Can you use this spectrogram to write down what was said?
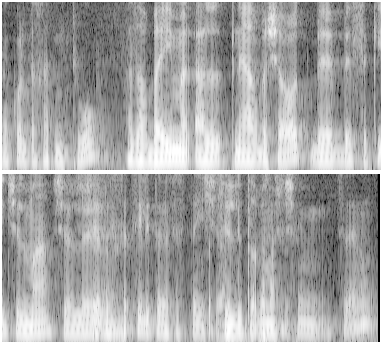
והכל תחת ניטור. אז 40 על, על פני 4 שעות, בשקית של מה? של, של אה, חצי ליטר 0.9. חצי ליטר 0.9. זה מה שעושים אצלנו.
